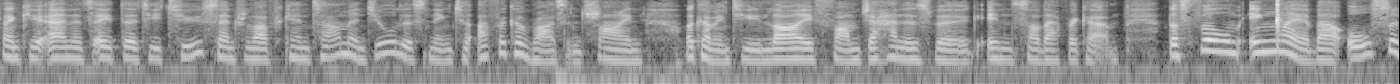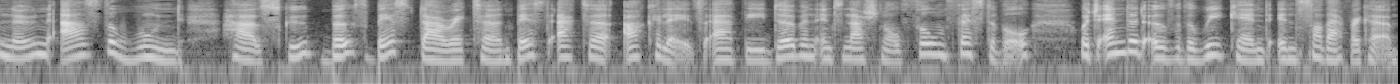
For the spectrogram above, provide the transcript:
Thank you, and it's 8.32 Central African Time, and you're listening to Africa Rise and Shine. We're coming to you live from Johannesburg in South Africa. The film Inxeba, also known as The Wound, has scooped both Best Director and Best Actor accolades at the Durban International Film Festival, which ended over the weekend in South Africa.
